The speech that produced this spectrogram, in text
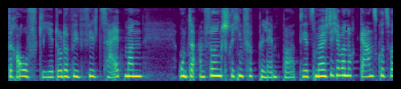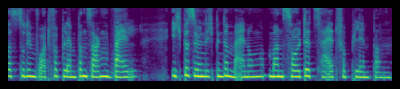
drauf geht oder wie viel Zeit man unter Anführungsstrichen verplempert. Jetzt möchte ich aber noch ganz kurz was zu dem Wort verplempern sagen, weil ich persönlich bin der Meinung, man sollte Zeit verplempern.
